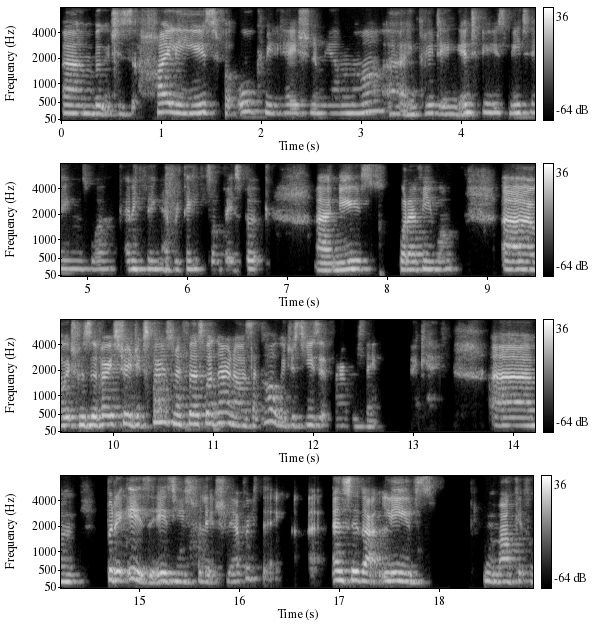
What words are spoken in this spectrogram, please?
um, but which is highly used for all communication in Myanmar, uh, including interviews, meetings, work, anything, everything. It's on Facebook, uh, news, whatever you want, uh, which was a very strange experience when I first went there. And I was like, oh, we just use it for everything. Okay. Um, but it is, it is used for literally everything. And so that leaves market for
